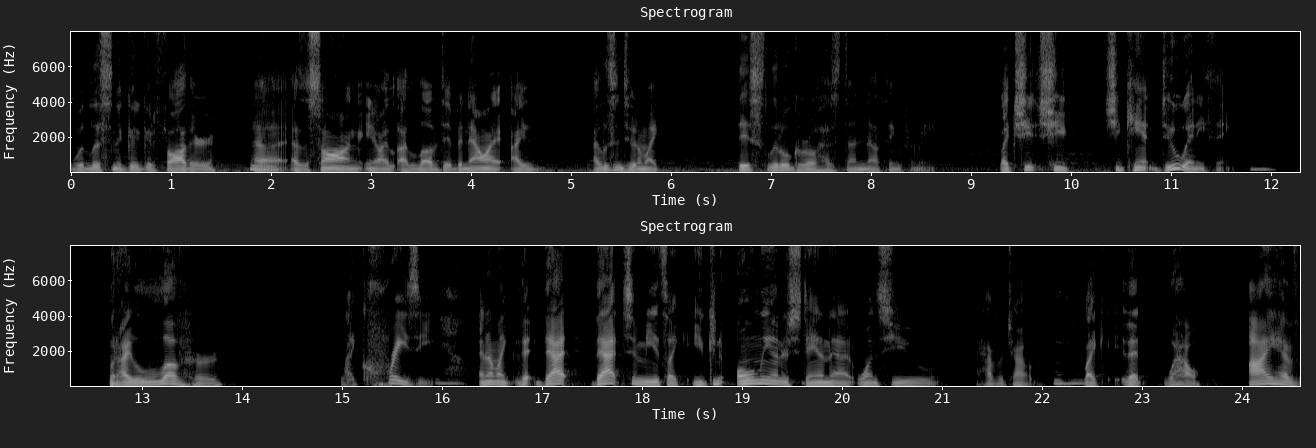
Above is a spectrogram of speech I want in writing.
would listen to Good Good Father uh, as a song, you know, I, I loved it, but now I I I listen to it, I'm like, this little girl has done nothing for me, like she she she can't do anything, but I love her like crazy. Yeah. And I'm like that that that to me it's like you can only understand that once you have a child. Mm-hmm. Like that wow. I have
